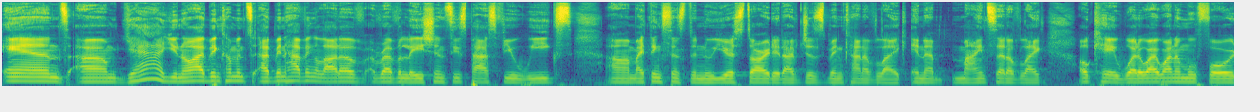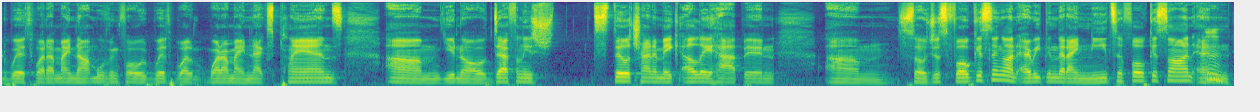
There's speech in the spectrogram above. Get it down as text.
and um, yeah, you know, I've been coming. To, I've been having a lot of revelations these past few weeks. Um, I think since the new year started, I've just been kind of like in a mindset of like, okay, what do I want to move forward with? What am I not moving forward with? What What are my next plans? Um, you know, definitely sh- still trying to make LA happen. Um, so just focusing on everything that I need to focus on and mm.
